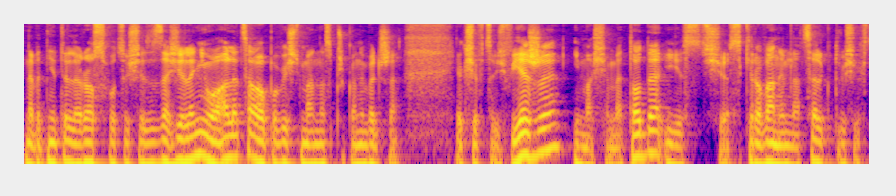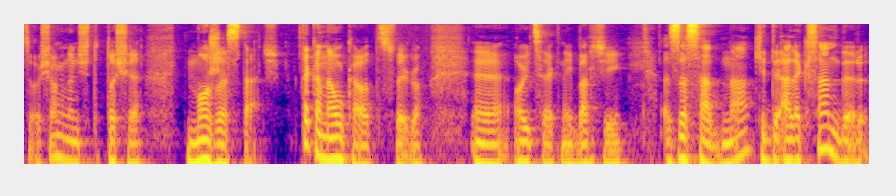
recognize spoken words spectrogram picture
Nawet nie tyle rosło, co się zazieleniło, ale cała opowieść ma nas przekonywać, że jak się w coś wierzy i ma się metodę i jest się skierowanym na cel, który się chce osiągnąć, to to się może stać. Taka nauka od swojego e, ojca jak najbardziej zasadna. Kiedy Aleksander,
